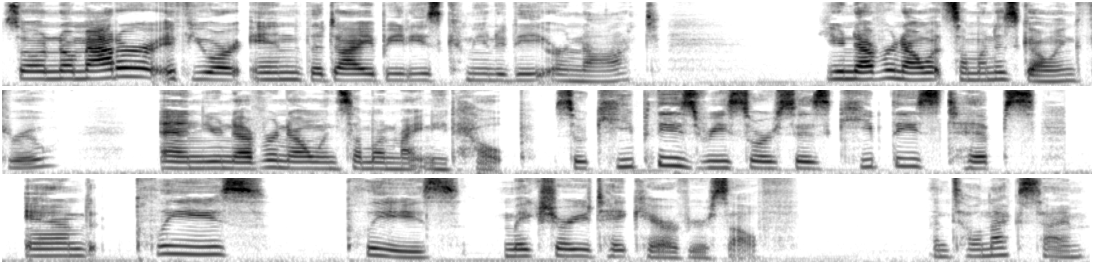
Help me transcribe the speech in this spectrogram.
So, no matter if you are in the diabetes community or not, you never know what someone is going through and you never know when someone might need help. So keep these resources, keep these tips, and please, please make sure you take care of yourself. Until next time.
